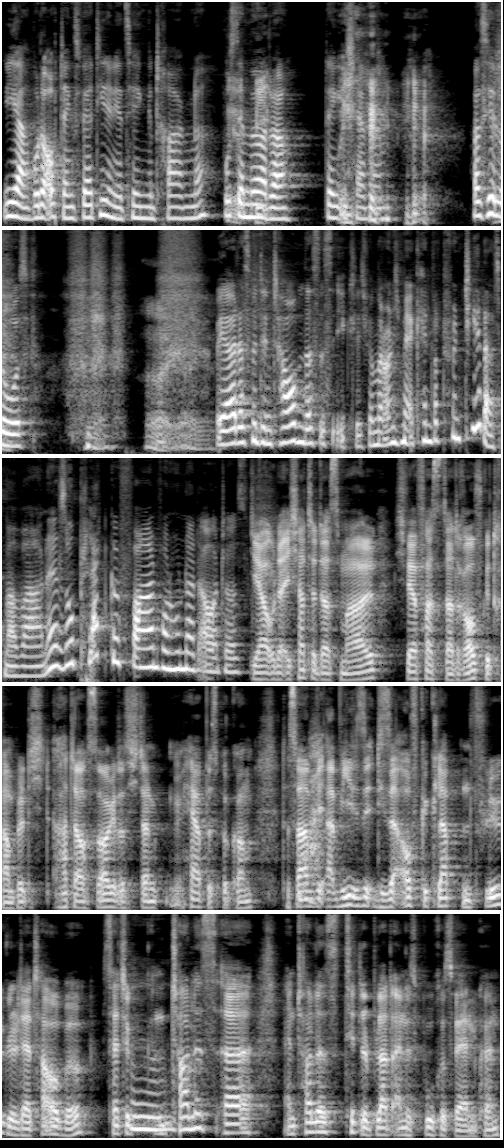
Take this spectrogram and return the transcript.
Ja, wo du auch denkst, wer hat die denn jetzt hingetragen, ne? Wo ist der Mörder? Denke ich ja dann. Was ist hier los? Oh, ja, ja. ja, das mit den Tauben, das ist eklig, wenn man auch nicht mehr erkennt, was für ein Tier das mal war. Ne? So platt gefahren von 100 Autos. Ja, oder ich hatte das mal. Ich wäre fast da drauf getrampelt. Ich hatte auch Sorge, dass ich dann Herpes bekomme. Das war wie, wie, diese aufgeklappten Flügel der Taube. Es hätte mm. ein tolles, äh, ein tolles Titelblatt eines Buches werden können.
